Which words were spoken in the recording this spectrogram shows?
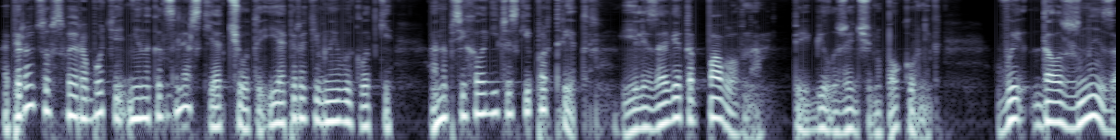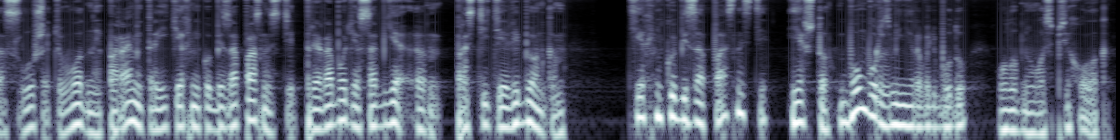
опираются в своей работе не на канцелярские отчеты и оперативные выкладки, а на психологический портрет. Елизавета Павловна, — перебил женщину полковник. «Вы должны заслушать вводные параметры и технику безопасности при работе с объе... Э, простите, ребенком». «Технику безопасности? Я что, бомбу разминировать буду?» — улыбнулась психолог.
